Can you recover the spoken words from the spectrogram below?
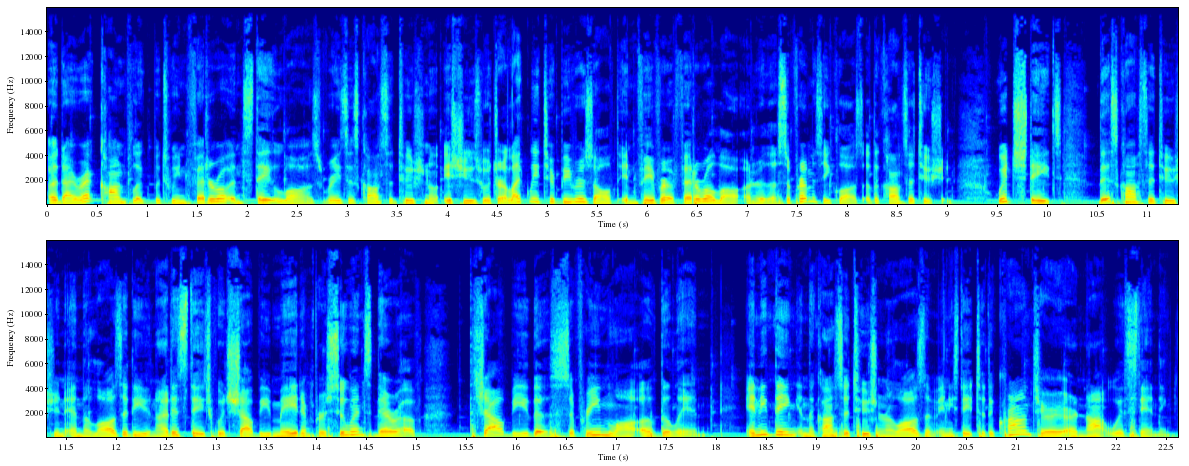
A direct conflict between federal and state laws raises constitutional issues which are likely to be resolved in favor of federal law under the Supremacy Clause of the Constitution, which states, This Constitution and the laws of the United States which shall be made in pursuance thereof shall be the supreme law of the land. Anything in the Constitution or laws of any state to the contrary are notwithstanding.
